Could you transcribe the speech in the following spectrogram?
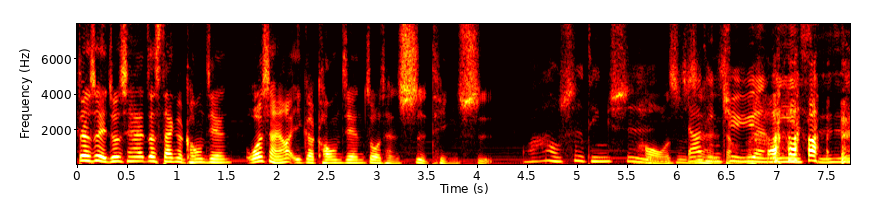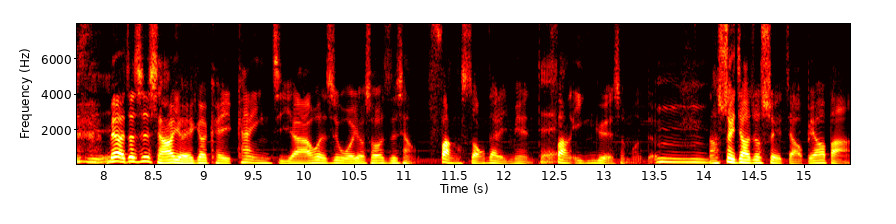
对，所以就现在这三个空间，我想要一个空间做成视听室，哇哦，视听室，哦是是家庭剧院的意思，是不是？没有，就是想要有一个可以看影集啊，或者是我有时候只想放松在里面放音乐什么的，嗯，嗯。然后睡觉就睡觉，不要把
